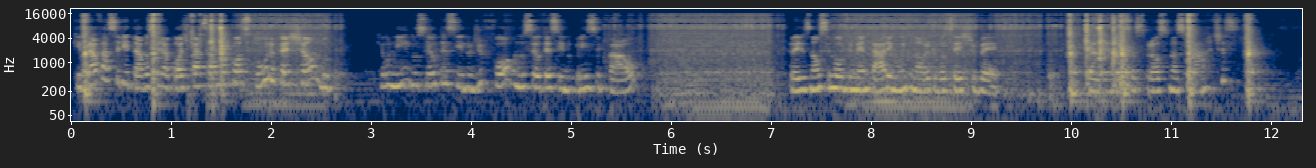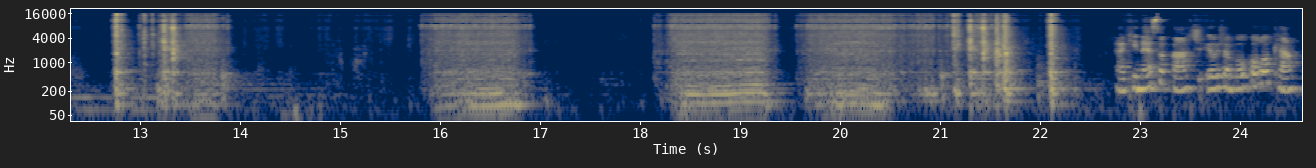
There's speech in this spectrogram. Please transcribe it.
Que para facilitar, você já pode passar uma costura fechando, unindo o seu tecido de forro no seu tecido principal. Para eles não se movimentarem muito na hora que você estiver fazendo essas próximas partes. Aqui nessa parte, eu já vou colocar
